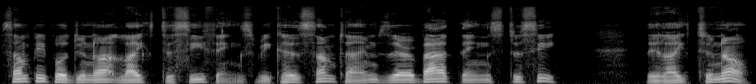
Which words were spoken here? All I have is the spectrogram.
Some people do not like to see things because sometimes there are bad things to see. They like to know.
